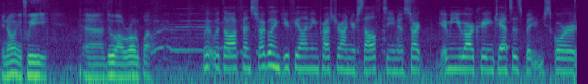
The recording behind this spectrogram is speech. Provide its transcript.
You know, if we uh, do our role well. With, with, the offense struggling, do you feel any pressure on yourself to you know start? I mean, you are creating chances, but you score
